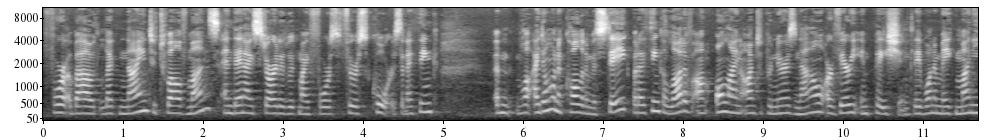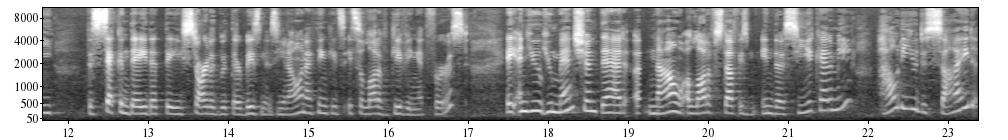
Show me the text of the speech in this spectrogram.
for about like nine to 12 months, and then I started with my first, first course. And I think um, well, I don't want to call it a mistake, but I think a lot of um, online entrepreneurs now are very impatient. They want to make money the second day that they started with their business, you know, and I think it's, it's a lot of giving at first. Hey, and you, you mentioned that uh, now a lot of stuff is in the C Academy. How do you decide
